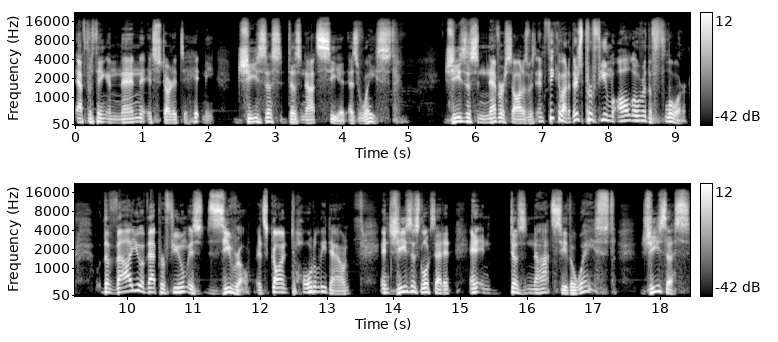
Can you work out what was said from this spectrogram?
after thing, and then it started to hit me. Jesus does not see it as waste. Jesus never saw it as waste. And think about it there's perfume all over the floor. The value of that perfume is zero, it's gone totally down. And Jesus looks at it and, and does not see the waste. Jesus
